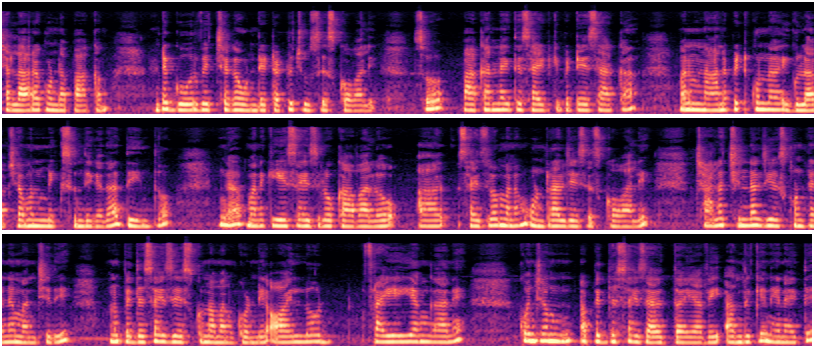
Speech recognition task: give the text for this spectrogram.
చల్లారకుండా పాకం అంటే గోరువెచ్చగా ఉండేటట్టు చూసేసుకోవాలి. సో పాకాన్ని అయితే సైడ్కి పెట్టేశాక మనం నానబెట్టుకున్న ఈ గులాబ్ జామున్ మిక్స్ ఉంది కదా దీంతో ఇంకా మనకి ఏ సైజులో కావాలో ఆ సైజులో మనం ఉండ్రాలు చేసేసుకోవాలి. చాలా చిన్నగా చేసుకుంటేనే మంచిది. మనం పెద్ద సైజు చేసుకున్నాం అనుకోండి ఆయిల్లో ఫ్రై అయ్యంగానే కొంచెం పెద్ద సైజ్ అవుతాయి అవి. అందుకే నేనైతే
